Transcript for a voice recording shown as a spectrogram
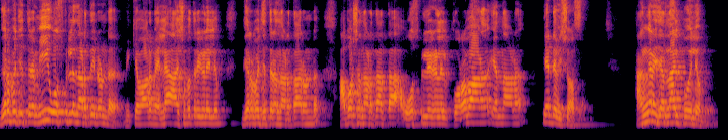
ഗർഭചിത്രം ഈ ഹോസ്പിറ്റലിൽ നടത്തിയിട്ടുണ്ട്. മിക്കവാറും എല്ലാ ആശുപത്രികളിലും ഗർഭചിത്രം നടത്താറുണ്ട്. അപോഷം നടത്താത്ത ഹോസ്പിറ്റലുകളിൽ കുറവാണ് എന്നാണ് എന്റെ വിശ്വാസം. അങ്ങനെ ചെന്നാൽ പോലും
